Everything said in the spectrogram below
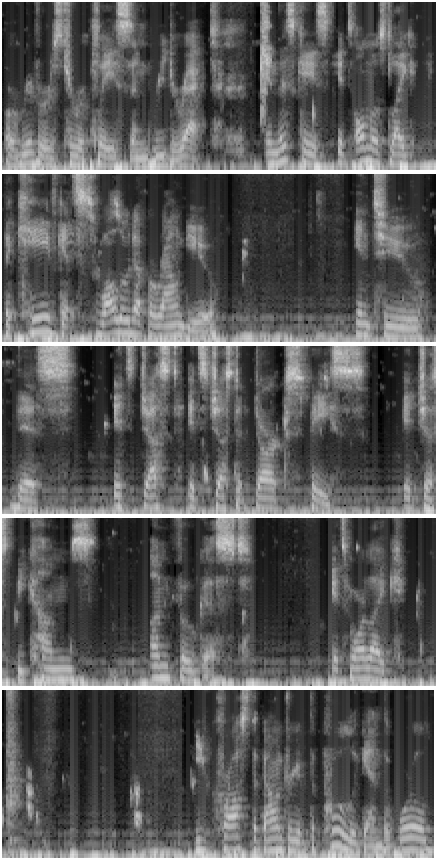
or rivers to replace and redirect. In this case, it's almost like the cave gets swallowed up around you into this. It's just it's just a dark space. It just becomes unfocused. It's more like you cross the boundary of the pool again. The world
